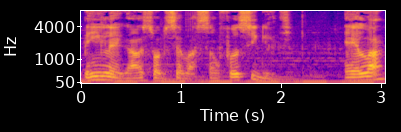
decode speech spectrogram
bem legal essa observação, foi o seguinte: ela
